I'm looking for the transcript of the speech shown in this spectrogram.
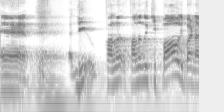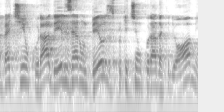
é, falando, falando que Paulo e Barnabé tinham curado, e eles eram deuses porque tinham curado aquele homem.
